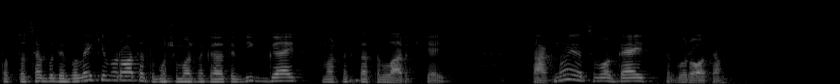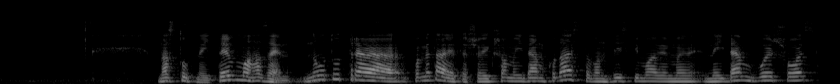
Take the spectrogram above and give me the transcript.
Тобто це буде великі ворота, тому що можна казати big gate, можна казати large gate. Так, ну і оцево gate це ворота. Наступне йти в магазин. Ну тут треба, пам'ятаєте, що якщо ми йдемо кудись, то в англійській мові ми не йдемо в щось,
